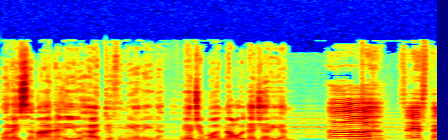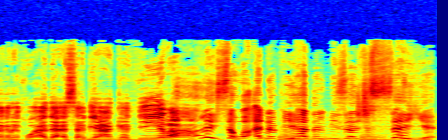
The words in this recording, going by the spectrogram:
وليس معنا أي هاتف يا ليلى يجب أن نعود جريا آه. سيستغرق هذا أسابيع كثيرة ليس وأنا في هذا المزاج السيء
